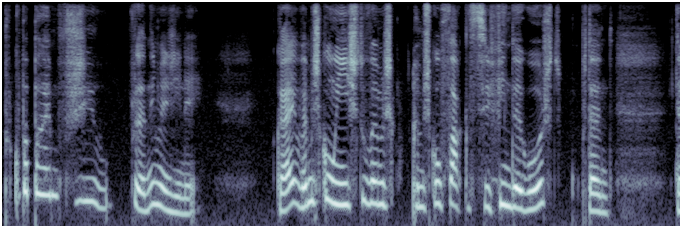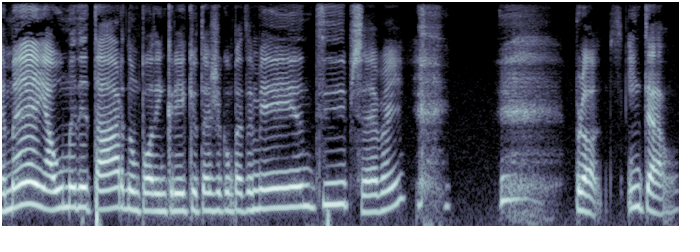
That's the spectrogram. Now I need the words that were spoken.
Porque o papagaio me fugiu. Portanto, imaginem. Ok? Vamos com isto, vamos, vamos com o facto de ser fim de agosto. Portanto, também à uma da tarde, não podem crer que eu esteja completamente. Percebem? Pronto, então.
